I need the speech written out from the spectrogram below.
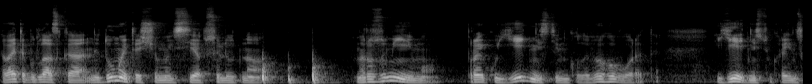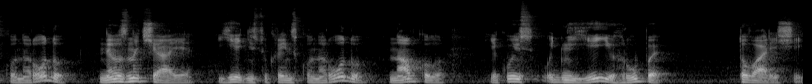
давайте, будь ласка, не думайте, що ми всі абсолютно ми розуміємо, про яку єдність інколи ви говорите. Єдність українського народу не означає єдність українського народу навколо якоїсь однієї групи товаришів.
